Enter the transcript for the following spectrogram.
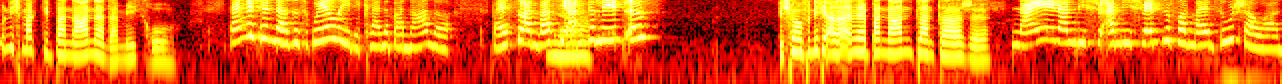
Und ich mag die Banane da Mikro. Dankeschön, das ist Willy, die kleine Banane. Weißt du, an was sie Ja. angelehnt ist? Ich hoffe nicht an eine Bananenplantage. Nein, an die, Sch- an die Schwänze von meinen Zuschauern.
